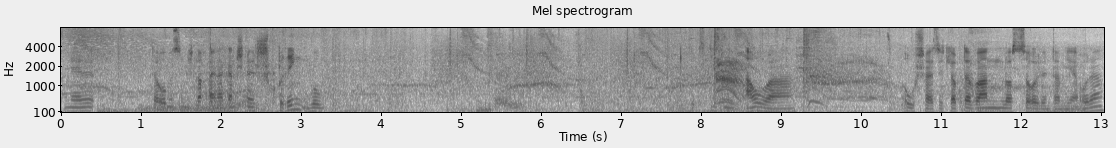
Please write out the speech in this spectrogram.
schnell da oben ist nämlich noch einer ganz schnell springen. Wo Aua. Oh, scheiße. Ich glaube, da war ein Lost Soul hinter mir, oder?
